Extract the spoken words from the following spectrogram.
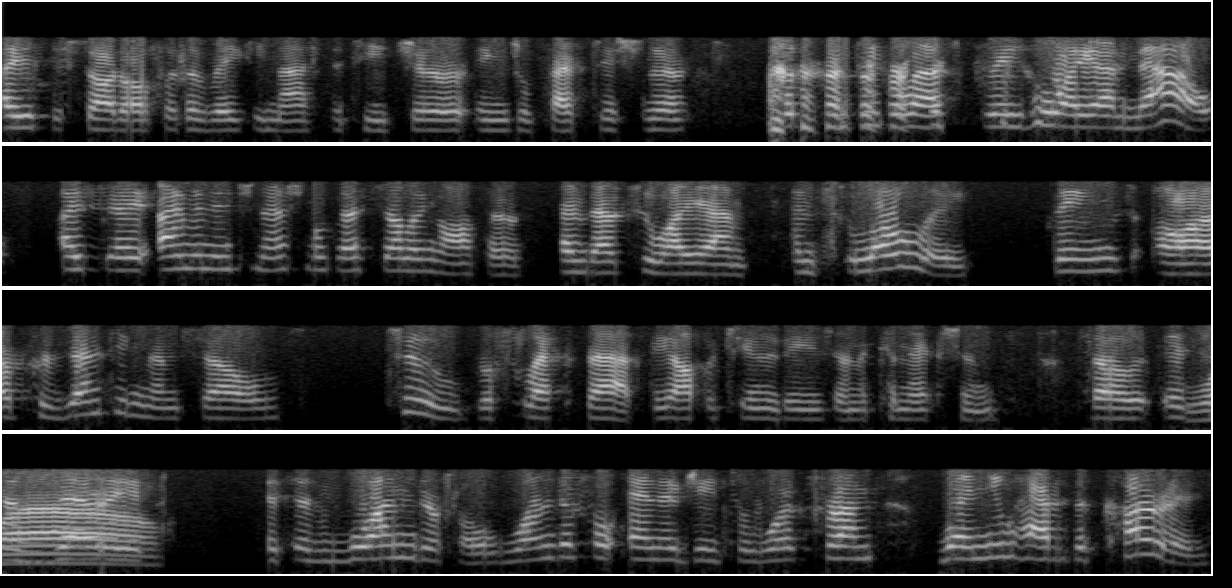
I used to start off with a Reiki master teacher, angel practitioner. But when people ask me who I am now, I say I'm an international best-selling author, and that's who I am. And slowly, things are presenting themselves to reflect that, the opportunities and the connections. So it's a very it's a wonderful, wonderful energy to work from when you have the courage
